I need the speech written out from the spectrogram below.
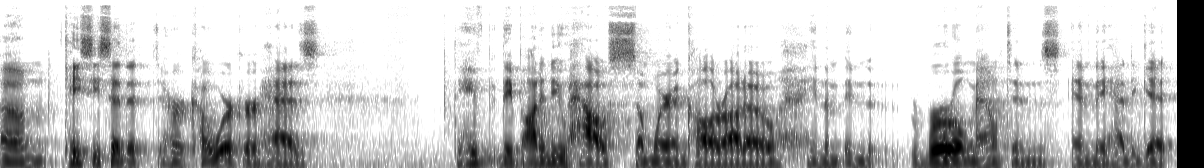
Um, Casey said that her coworker has they've they bought a new house somewhere in Colorado in the in the rural mountains, and they had to get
